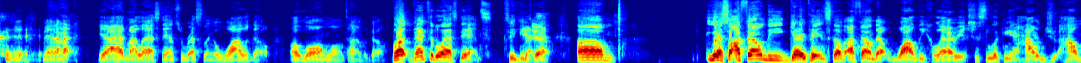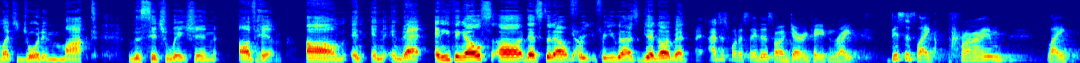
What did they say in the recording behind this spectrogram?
Yeah, man, I, yeah, I had my last dance with wrestling a while ago, a long, long time ago. But back to the last dance. Speaking of that, um, yeah. So I found the Gary Payton stuff. I found that wildly hilarious. Just looking at how how much Jordan mocked the situation of him. Um, and, and, in that. Anything else uh that stood out Yo. for for you guys? Yeah, go ahead, Ben. I- I just want to say this on Gary Payton, right? this is like prime, like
